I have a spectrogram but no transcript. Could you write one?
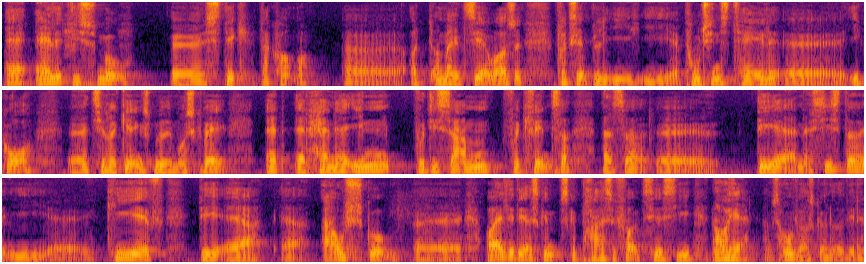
af alle de små øh, stik, der kommer. Øh, og, og man ser jo også for eksempel i, i øh, Putins tale øh, i går øh, til regeringsmødet i Moskva, at, at han er inde på de samme frekvenser. Altså øh, det er nazister i øh, Kiev, det er, er afskum, øh, og alt det der skal, skal presse folk til at sige, nå ja, jamen, så må vi også gøre noget ved det.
